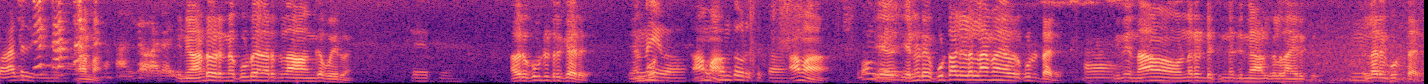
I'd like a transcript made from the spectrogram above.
வாடகை இருக்கீங்க ஆமா இனி ஆண்டவர் என்ன கூப்பிட நேரத்தில் நான் அங்க போயிடுவேன் சரி அவர் கூப்பிட்டுட்டு இருக்காரு. ஆமா. சொந்த ஊருத்துக்கா? ஆமா. என்னுடைய கூட்டாளிகள் எல்லாமே அவர் கூப்பிட்டாரு இனி நான் ஒன்று ரெண்டு சின்ன சின்ன ஆட்கள் தான் இருக்கு. எல்லாரையும் கூப்பிட்டாரு.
